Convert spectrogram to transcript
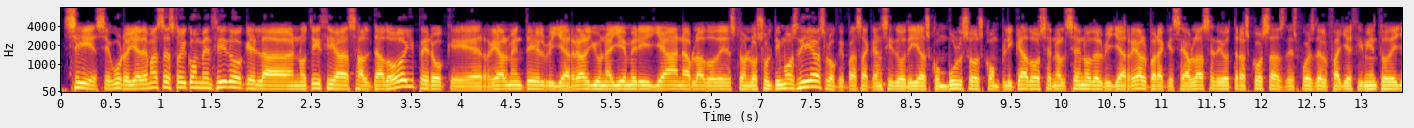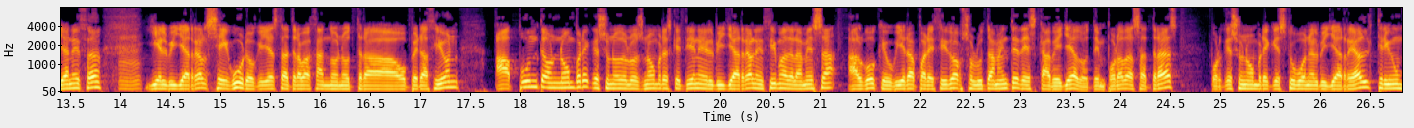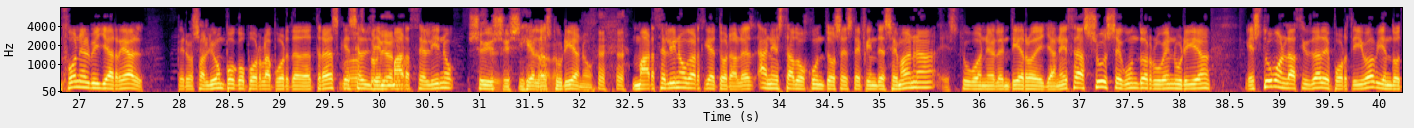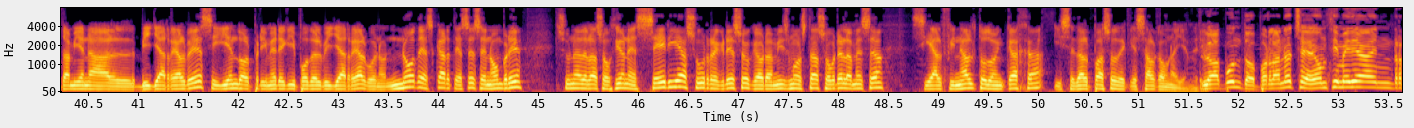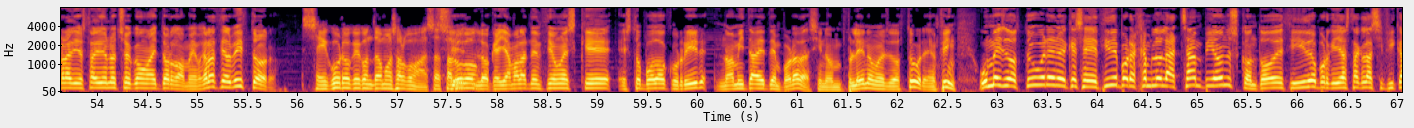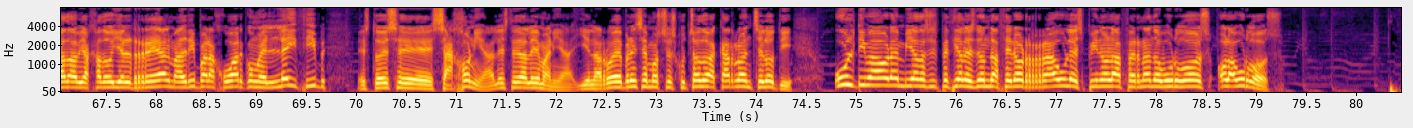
Sí, seguro. Y además estoy convencido que la noticia ha saltado hoy, pero que realmente el Villarreal y Unai Emery ya han hablado de esto en los últimos días. Lo que pasa que han sido días convulsos, complicados en el seno del Villarreal para que se hablase de otras cosas después del fallecimiento de Llaneza. Y el Villarreal seguro que ya está trabajando en otra operación. Apunta un nombre, que es uno de los nombres que tiene el Villarreal encima de la mesa, algo que hubiera parecido absolutamente descabellado temporadas atrás, porque es un hombre que estuvo en el Villarreal, triunfó en el Villarreal pero salió un poco por la puerta de atrás, que es el de Marcelino. Sí, sí, sí, el asturiano. Marcelino García Torales. Han estado juntos este fin de semana, estuvo en el entierro de Llaneza. Su segundo, Rubén Uría, estuvo en la ciudad deportiva, viendo también al Villarreal B, siguiendo al primer equipo del Villarreal. Bueno, no descartes ese nombre, es una de las opciones serias, su regreso, que ahora mismo está sobre la mesa, si al final todo encaja y se da el paso de que salga una Emery. Lo apunto, por la noche, once y media en Radio Estadio Noche con Aitor Gómez. Gracias, Víctor. Seguro que contamos algo más. Hasta luego. Lo que llama la atención es que esto pueda ocurrir no a mitad de temporada, sino en pleno mes de octubre. En fin, un mes de octubre en el que se decide, por ejemplo, la Champions, con todo decidido porque ya está clasificado. Ha viajado hoy el Real Madrid para jugar con el Leipzig. Esto es eh, Sajonia, al este de Alemania. Y en la rueda de prensa hemos escuchado a Carlo Ancelotti. Última hora, enviados especiales de Onda Cero, Raúl Espínola, Fernando Burgos. Hola, Burgos.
